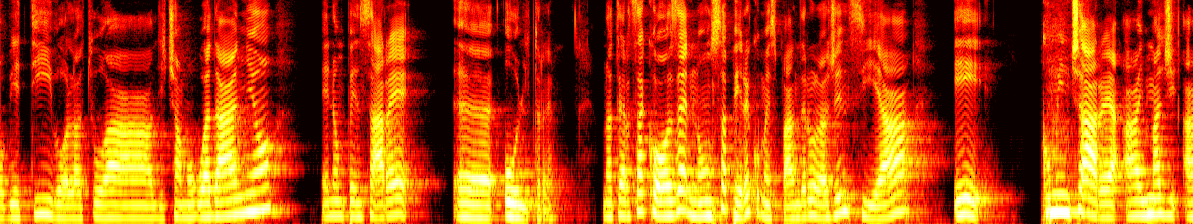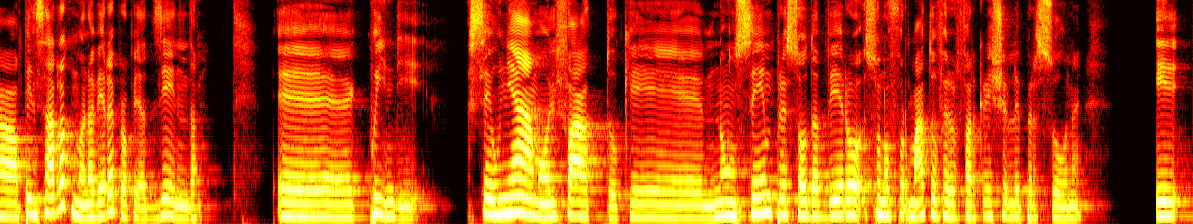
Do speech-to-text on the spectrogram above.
obiettivo, al tuo diciamo, guadagno e non pensare eh, oltre. Una terza cosa è non sapere come espandere un'agenzia e cominciare a, a, pensarla come una vera e propria azienda. Eh, quindi se uniamo il fatto che non sempre so davvero, sono formato per far crescere le persone, e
